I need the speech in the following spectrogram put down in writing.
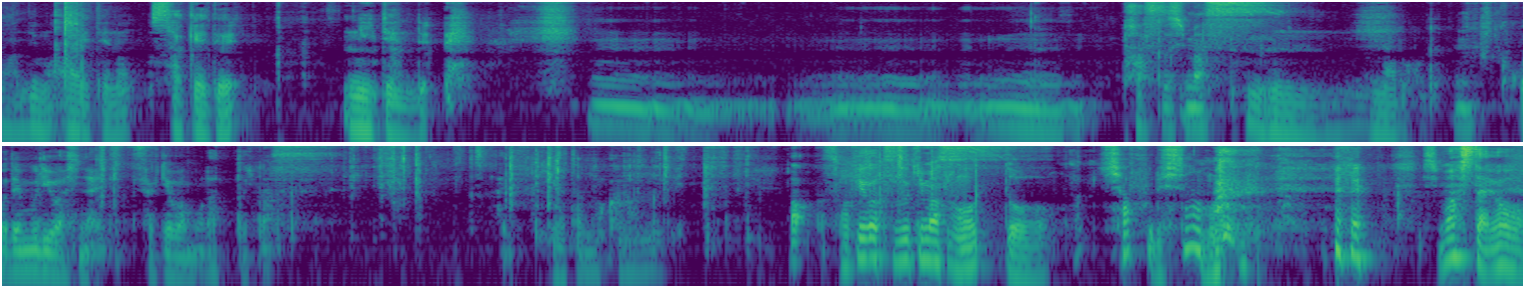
まあでも、あえての酒で2点で。うーん。うーんパスしまうす、ん、なるほど。うんここで無理はしないで酒はもらっておきます。で、やだの鏡で。あ、酒が続きます。おっと、シャッフルしたの？しましたよ。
